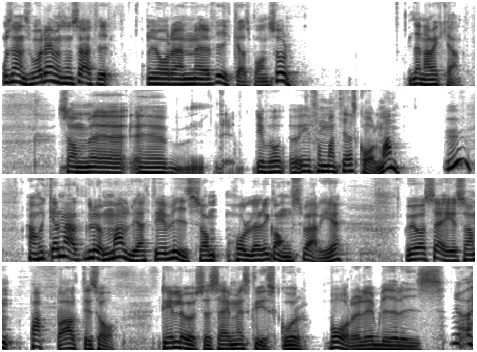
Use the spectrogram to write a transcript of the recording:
Och sen så var det även som så att vi, vi har en eh, fikasponsor denna veckan. Som eh, eh, det var, är från Mattias Karlman. Han skickade med att glöm aldrig att det är vi som håller igång Sverige. Och jag säger som pappa alltid sa. Det löser sig med skridskor, bara det blir is. Ja,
